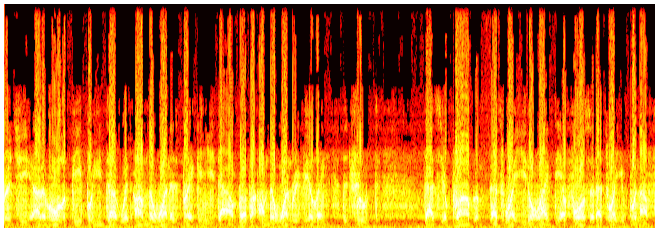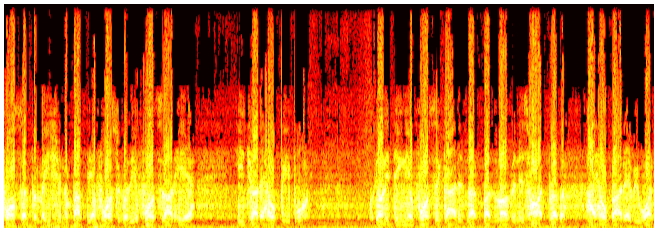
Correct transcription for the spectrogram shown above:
Richie, out of all the people you dealt with, I'm the one that's breaking you down, brother. I'm the one revealing the truth. That's your problem. That's why you don't like the enforcer. That's why you put out false information about the enforcer. Because the enforcer's out here. He try to help people. The only thing the enforcer got is nothing but love in his heart, brother. I help out everyone.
